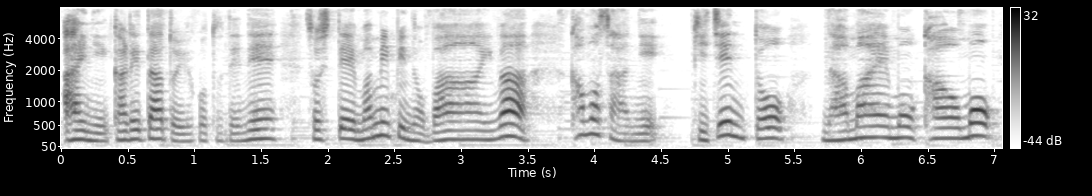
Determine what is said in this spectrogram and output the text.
会いに行かれたということでねそしてマミピの場合はカモさんにきちんと名前も顔も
